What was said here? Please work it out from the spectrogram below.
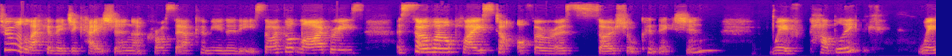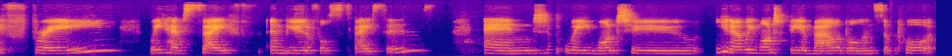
through a lack of education across our community. So I thought libraries are so well placed to offer a social connection. We're public, we're free, we have safe and beautiful spaces and we want to you know we want to be available and support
